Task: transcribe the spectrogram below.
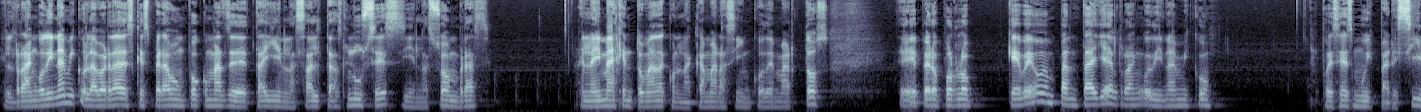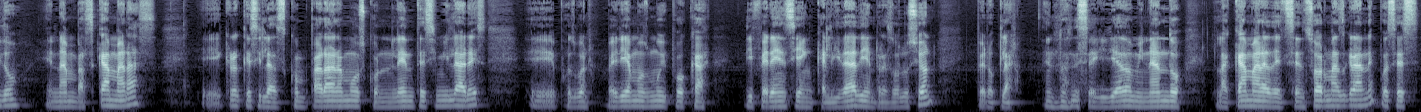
el rango dinámico. La verdad es que esperaba un poco más de detalle en las altas luces y en las sombras en la imagen tomada con la cámara 5 de Mark II. Eh, pero por lo que veo en pantalla, el rango dinámico pues es muy parecido en ambas cámaras. Eh, creo que si las comparáramos con lentes similares, eh, pues bueno, veríamos muy poca diferencia en calidad y en resolución. Pero claro, en donde seguiría dominando la cámara del sensor más grande, pues es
